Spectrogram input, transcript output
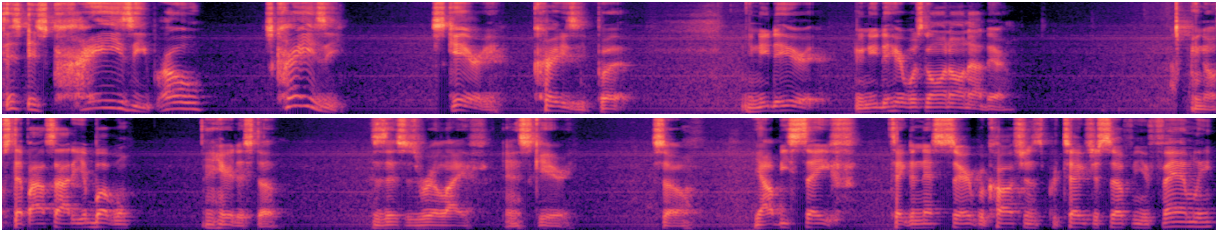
This is crazy, bro. It's crazy. Scary, crazy, but you need to hear it. You need to hear what's going on out there. You know, step outside of your bubble and hear this stuff. Because this is real life and it's scary. So, y'all be safe. Take the necessary precautions. Protect yourself and your family.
